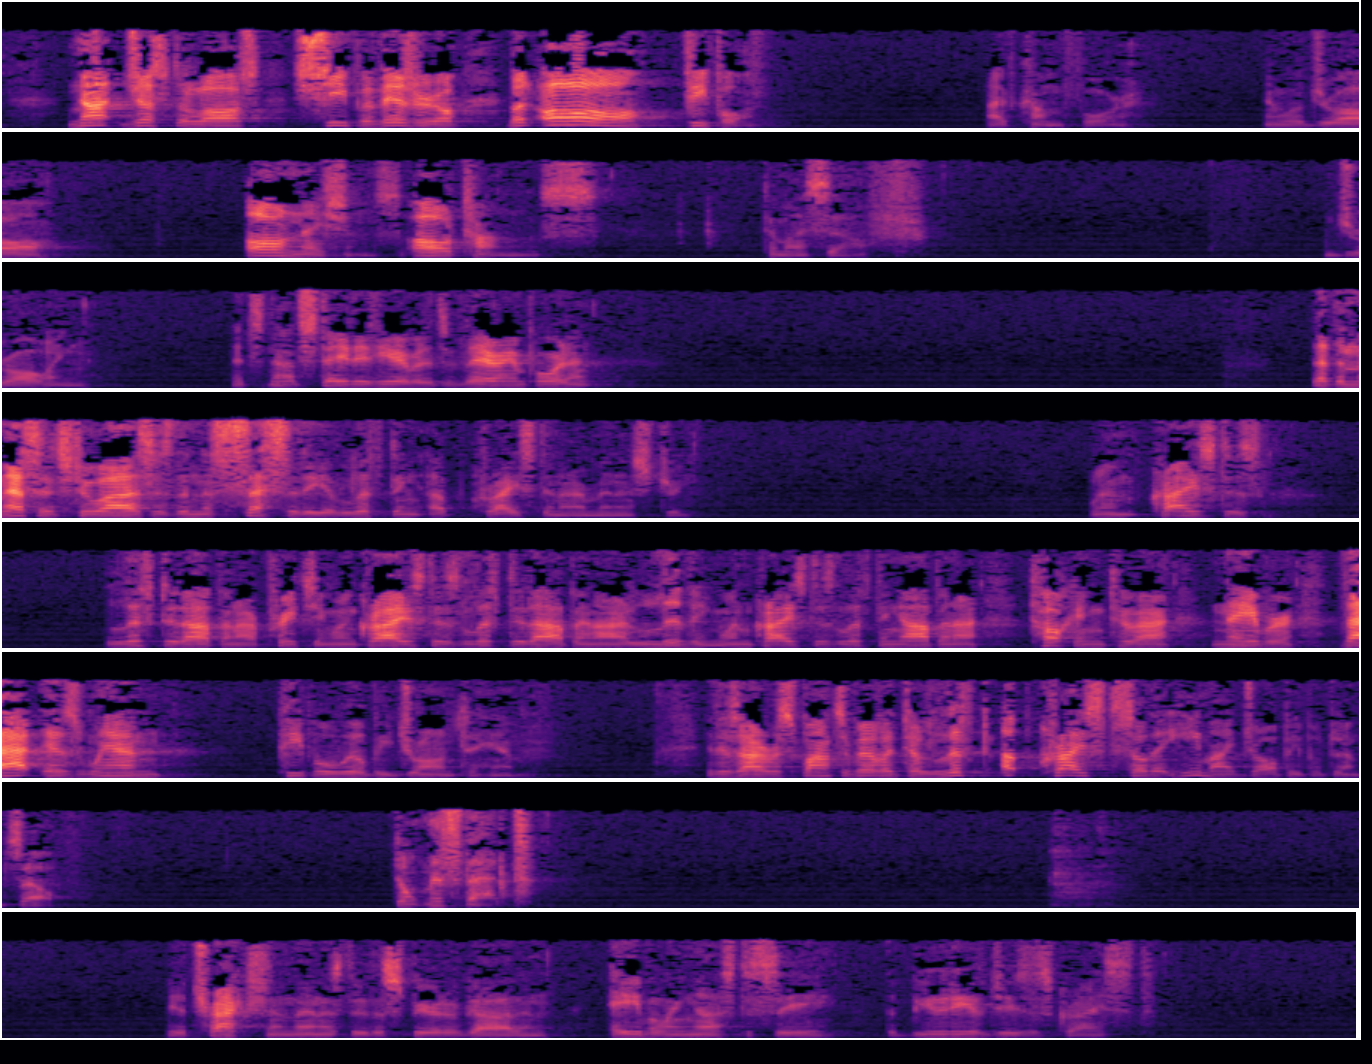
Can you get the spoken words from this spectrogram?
Not just the lost sheep of Israel, but all people I've come for. And will draw all nations, all tongues to myself. Drawing it's not stated here, but it's very important. That the message to us is the necessity of lifting up Christ in our ministry. When Christ is lifted up in our preaching, when Christ is lifted up in our living, when Christ is lifting up in our talking to our neighbor, that is when people will be drawn to Him. It is our responsibility to lift up Christ so that he might draw people to himself. Don't miss that. The attraction then is through the Spirit of God enabling us to see the beauty of Jesus Christ,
